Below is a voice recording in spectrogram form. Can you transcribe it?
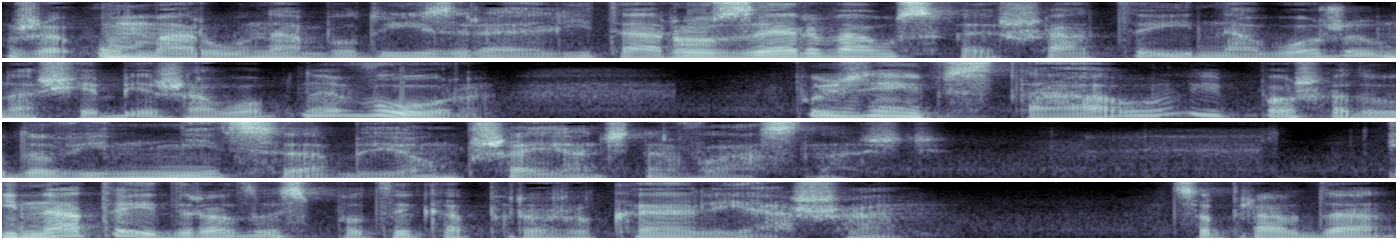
że umarł Nabot Izraelita, rozerwał swe szaty i nałożył na siebie żałobny wór – Później wstał i poszedł do winnicy, aby ją przejąć na własność. I na tej drodze spotyka proroka Eliasza. Co prawda,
